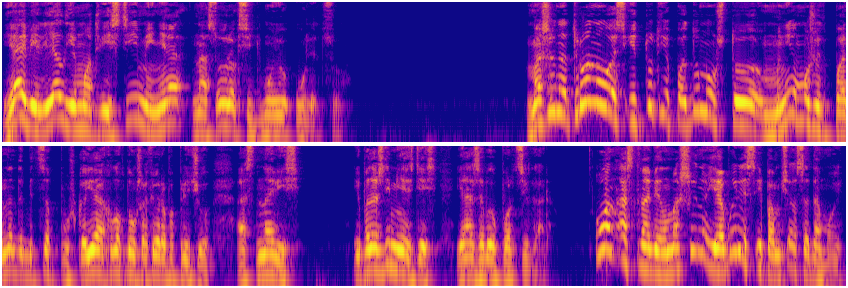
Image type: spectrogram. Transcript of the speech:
Я велел ему отвезти меня на 47-ю улицу. Машина тронулась, и тут я подумал, что мне может понадобиться пушка. Я хлопнул шофера по плечу. «Остановись! И подожди меня здесь, я забыл портсигар». Он остановил машину, я вылез и помчался домой.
